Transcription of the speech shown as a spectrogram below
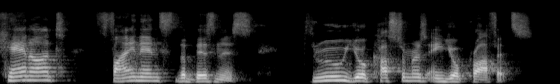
cannot finance the business through your customers and your profits,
